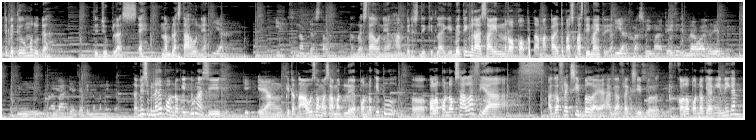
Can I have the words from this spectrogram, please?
itu berarti umur udah 17 eh 16 tahun ya? Iya. Iya 16 tahun. 16 tahun ya hampir sedikit lagi. Berarti ngerasain rokok pertama kali itu pas kelas 5 itu ya? Iya kelas 5 itu. Itu berawal dari di apa diajakin temen itu. Tapi sebenarnya pondok itu ngasih yang kita tahu sama-sama dulu ya? Pondok itu eh, kalau pondok salaf ya agak fleksibel lah ya agak fleksibel. Kalau pondok yang ini kan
